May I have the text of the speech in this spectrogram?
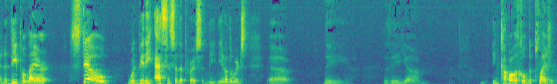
And a deeper layer still would be the essence of the person. The, the in other words, uh, the the um, in Kabbalah it's called the pleasure,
